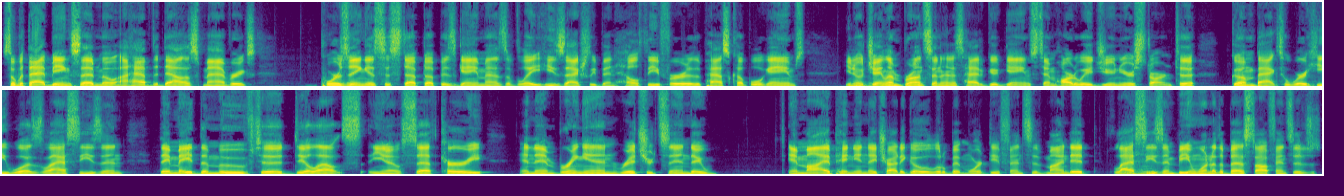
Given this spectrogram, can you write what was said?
So, with that being said, Mo, I have the Dallas Mavericks. Porzingis has stepped up his game as of late. He's actually been healthy for the past couple of games. You know, mm-hmm. Jalen Brunson has had good games. Tim Hardaway Jr. is starting to come back to where he was last season. They made the move to deal out, you know, Seth Curry and then bring in Richardson. They, in my opinion, they try to go a little bit more defensive minded. Last mm-hmm. season being one of the best offensives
